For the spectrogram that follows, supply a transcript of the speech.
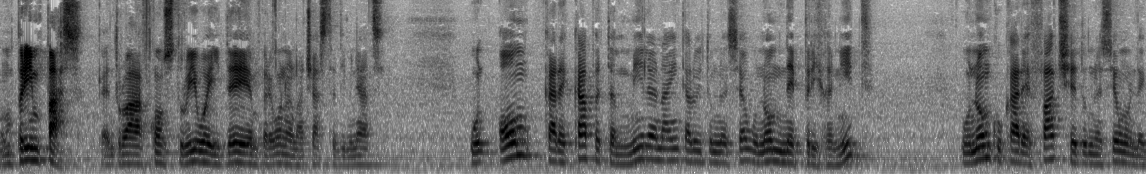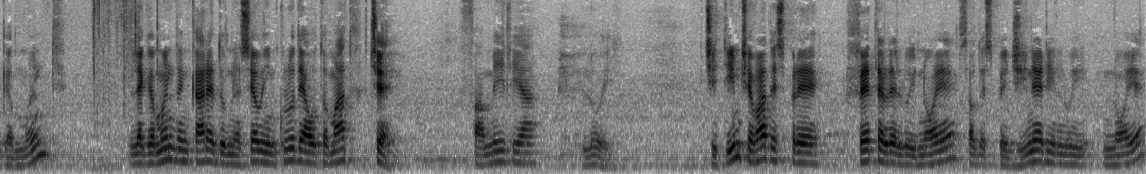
un prim pas pentru a construi o idee împreună în această dimineață. Un om care capătă milă înaintea lui Dumnezeu, un om neprihănit, un om cu care face Dumnezeu un legământ, legământ în care Dumnezeu include automat ce? Familia lui. Citim ceva despre fetele lui Noe sau despre ginerii lui Noe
